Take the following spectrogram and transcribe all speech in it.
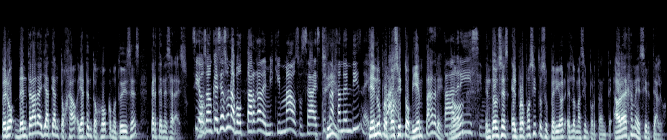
pero de entrada ya te antojó, ya te antojó, como tú dices, pertenecer a eso. sí, ¿no? o sea, aunque seas una botarga de Mickey Mouse, o sea, estoy Sí. trabajando en Disney. Tiene un Wow. propósito bien padre. ¿no? Padrísimo. Entonces, el propósito superior es lo más importante. Ahora déjame decirte algo.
